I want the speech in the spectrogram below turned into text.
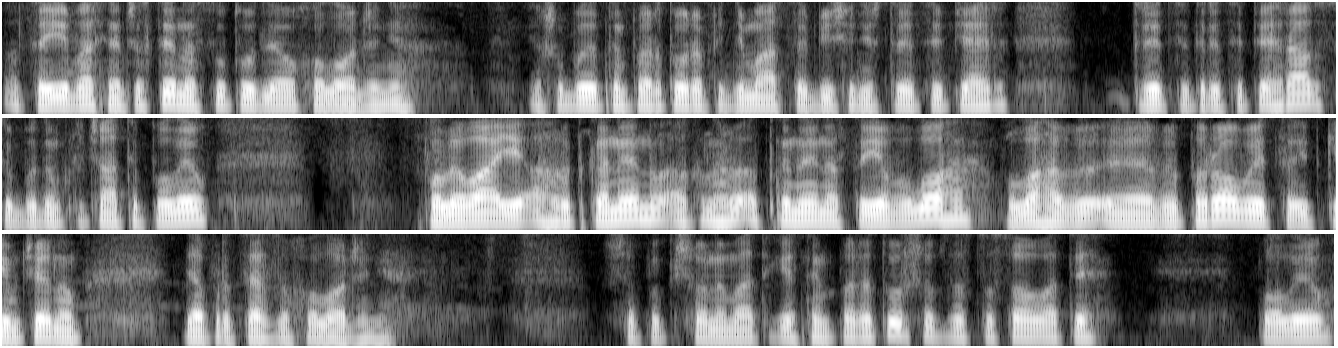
а це є верхня частина суто для охолодження. Якщо буде температура підніматися більше, ніж 30-35 градусів, будемо включати полив. Поливає агротканину, а тканина стає волога, волога е, випаровується і таким чином йде процес охолодження. Ще поки що немає таких температур, щоб застосовувати полив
